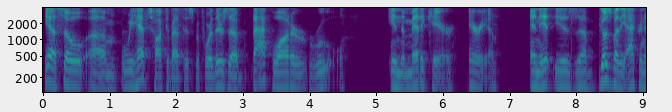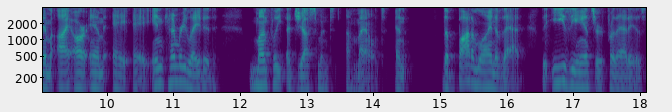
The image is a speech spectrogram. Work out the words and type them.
Yeah, so um, we have talked about this before. There's a backwater rule in the Medicare area, and it is uh, goes by the acronym IRMAA, Income Related Monthly Adjustment Amount. And the bottom line of that, the easy answer for that is,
